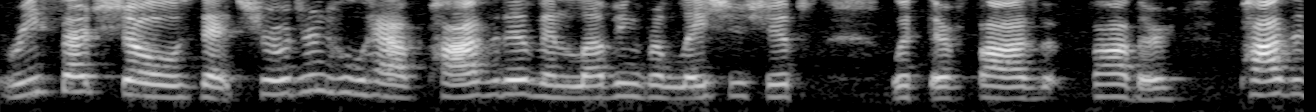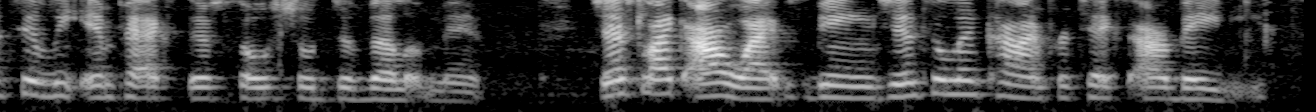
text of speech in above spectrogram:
Research shows that children who have positive and loving relationships with their father positively impacts their social development. Just like our wipes, being gentle and kind protects our babies.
